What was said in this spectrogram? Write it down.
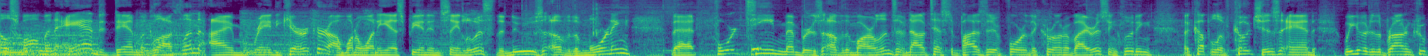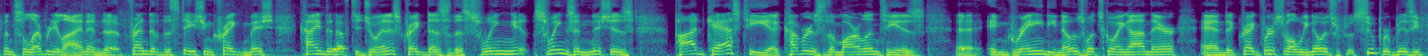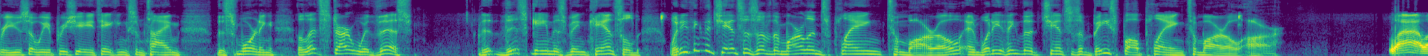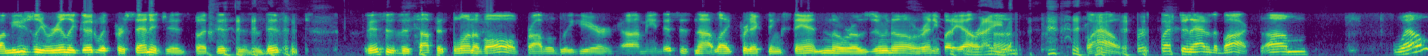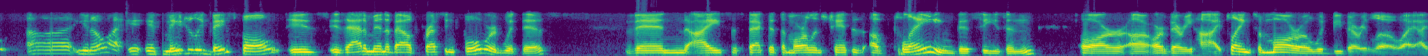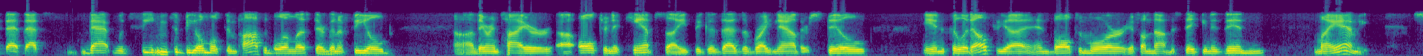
Michelle Smallman and Dan McLaughlin, I'm Randy Karraker on 101 ESPN in St. Louis. The news of the morning that 14 members of the Marlins have now tested positive for the coronavirus, including a couple of coaches. And we go to the Brown and Crouppen Celebrity Line, and a friend of the station, Craig Mish, kind enough to join us. Craig does the Swing Swings and Mishes podcast. He uh, covers the Marlins. He is uh, ingrained. He knows what's going on there. And uh, Craig, first of all, we know it's super busy for you, so we appreciate you taking some time this morning. Let's start with this. This game has been canceled. What do you think the chances of the Marlins playing tomorrow, and what do you think the chances of baseball playing tomorrow are? Wow, I'm usually really good with percentages, but this is this is this is the toughest one of all, probably here. I mean, this is not like predicting Stanton or Ozuna or anybody else. right. Huh? wow. First question out of the box. Um, well, uh, you know, if Major League Baseball is is adamant about pressing forward with this, then I suspect that the Marlins' chances of playing this season are uh, are very high. Playing tomorrow would be very low. I, I, that that's that would seem to be almost impossible unless they're going to field uh, their entire uh, alternate campsite because as of right now they're still in Philadelphia and Baltimore, if I'm not mistaken, is in Miami.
